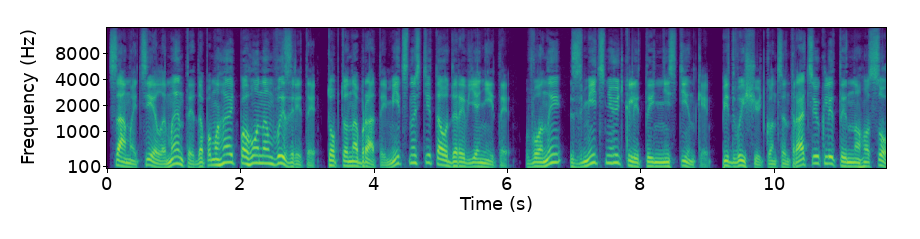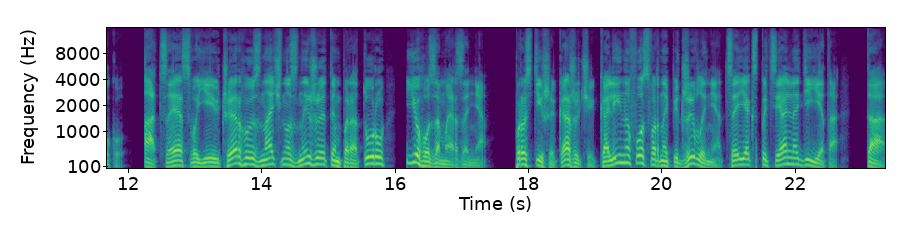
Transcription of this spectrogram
Саме ці елементи допомагають погонам визріти, тобто набрати міцності та одерев'яніти. Вони зміцнюють клітинні стінки, підвищують концентрацію клітинного соку, а це своєю чергою значно знижує температуру його замерзання. Простіше кажучи, калійно-фосфорне підживлення це як спеціальна дієта та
